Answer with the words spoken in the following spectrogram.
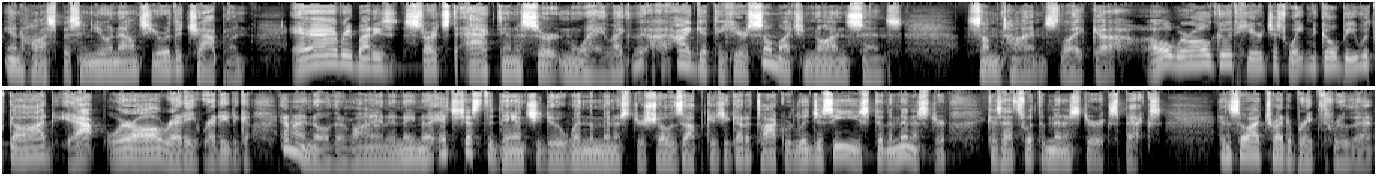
in hospice and you announce you're the chaplain, everybody starts to act in a certain way. Like I get to hear so much nonsense sometimes, like, uh, oh, we're all good here, just waiting to go be with God. Yep, we're all ready, ready to go. And I know they're lying, and they know it's just the dance you do when the minister shows up because you got to talk religious ease to the minister because that's what the minister expects. And so I try to break through that.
